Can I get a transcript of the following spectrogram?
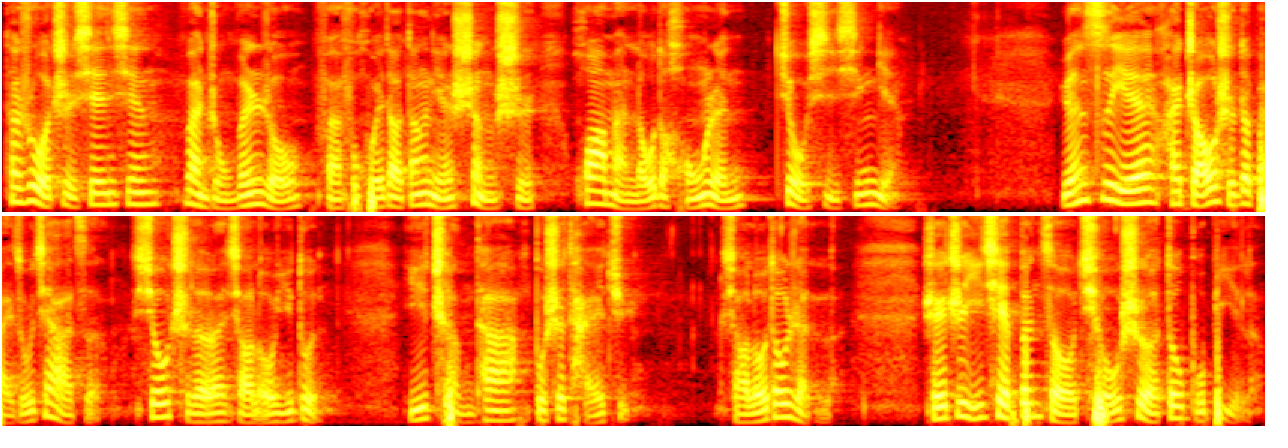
她弱质纤纤，万种温柔，仿佛回到当年盛世，花满楼的红人，旧戏新演。袁四爷还着实的摆足架子，羞耻了小楼一顿，以惩他不识抬举。小楼都忍了，谁知一切奔走求赦都不必了。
